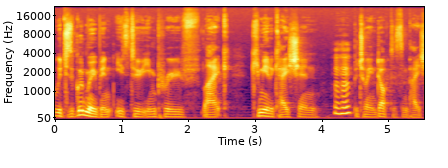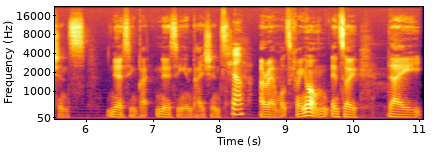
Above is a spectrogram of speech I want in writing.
which is a good movement, is to improve like communication Mm-hmm. between doctors and patients, nursing pa- nursing and patients Sure. around what's going on, and so they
